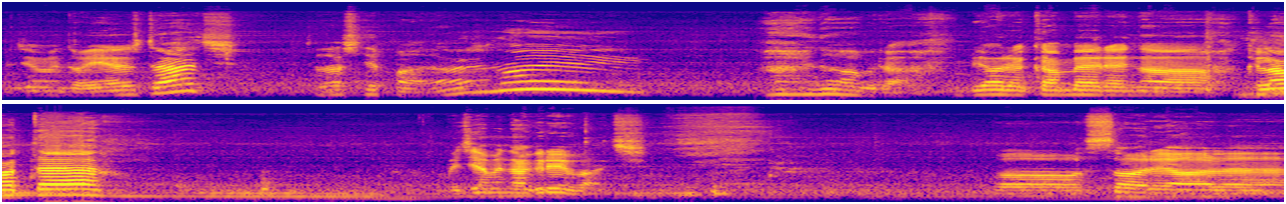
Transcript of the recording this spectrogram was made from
będziemy dojeżdżać, to zacznie padać. No i Ej, dobra, biorę kamerę na klatę. Będziemy nagrywać. Bo sorry, ale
